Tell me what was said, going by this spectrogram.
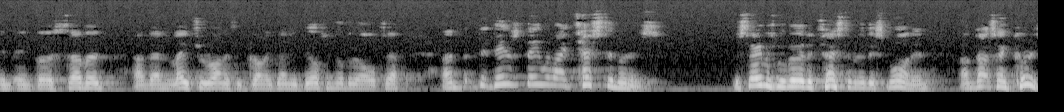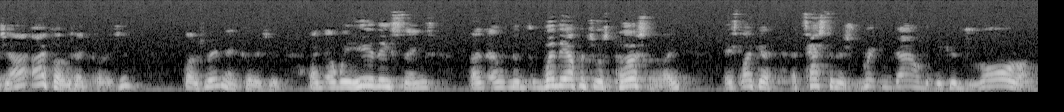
in, in verse 7, and then later on, as he'd gone again, he built another altar. And they, they were like testimonies. The same as we've heard a testimony this morning, and that's encouraging. I, I thought it was encouraging. I thought it was really encouraging. And, and we hear these things, and, and, when they happen to us personally, it's like a, a testament that's written down that we can draw on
